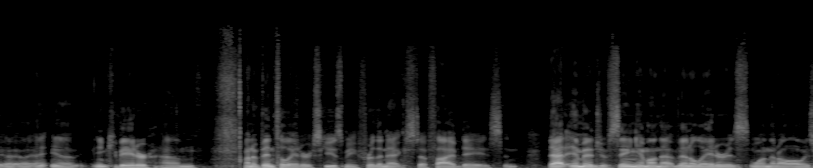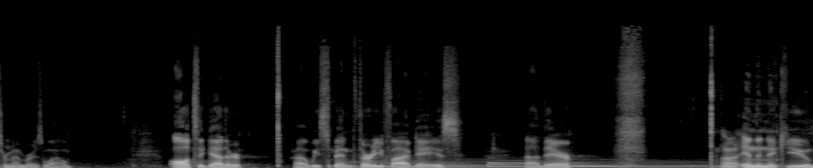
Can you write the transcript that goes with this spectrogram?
uh, uh, incubator, um, on a ventilator, excuse me, for the next five days. And that image of seeing him on that ventilator is one that I'll always remember as well. Altogether, we spent 35 days there in the NICU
